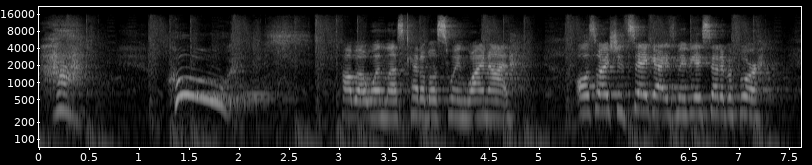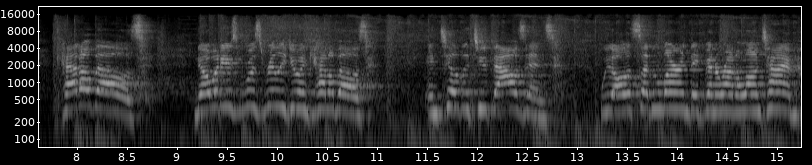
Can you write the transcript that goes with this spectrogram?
Ha, How about one last kettlebell swing, why not? Also, I should say, guys, maybe I said it before, kettlebells. Nobody was really doing kettlebells until the 2000s. We all of a sudden learned they've been around a long time.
